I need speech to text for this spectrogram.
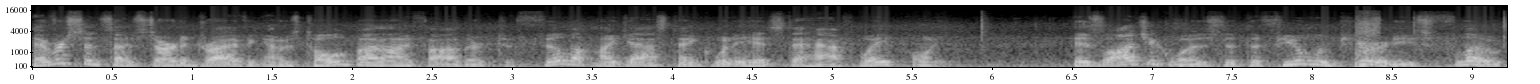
Ever since I started driving, I was told by my father to fill up my gas tank when it hits the halfway point. His logic was that the fuel impurities float,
